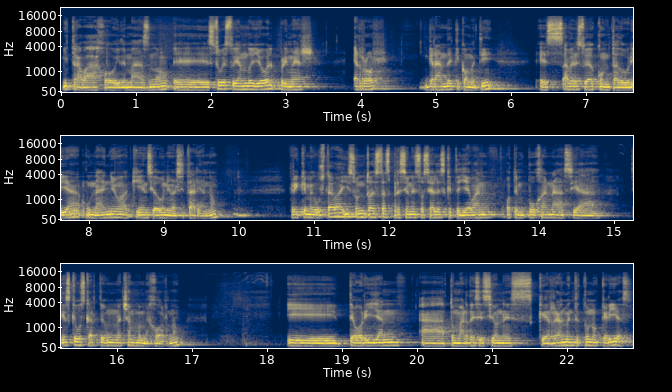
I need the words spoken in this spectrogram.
mi trabajo y demás, ¿no? Eh, estuve estudiando yo el primer error grande que cometí es haber estudiado contaduría un año aquí en Ciudad Universitaria, ¿no? Creí que me gustaba y son todas estas presiones sociales que te llevan o te empujan hacia, tienes que buscarte una chamba mejor, ¿no? Y te orillan a tomar decisiones que realmente tú no querías,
